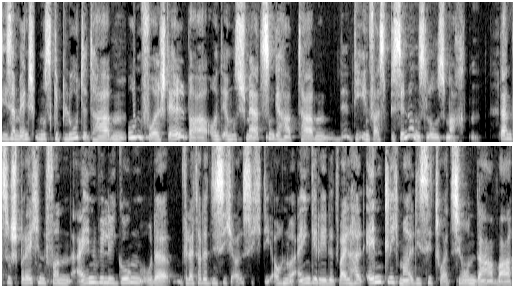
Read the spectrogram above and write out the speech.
Dieser Mensch muss geblutet haben, unvorstellbar, und er muss Schmerzen gehabt haben, die ihn fast besinnungslos machten dann zu sprechen von Einwilligung oder vielleicht hat er die sich, sich die auch nur eingeredet, weil halt endlich mal die Situation da war,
